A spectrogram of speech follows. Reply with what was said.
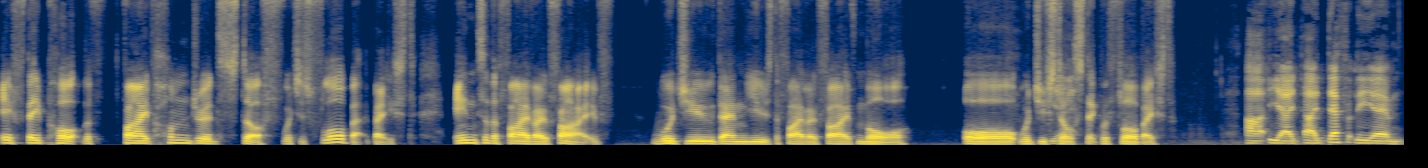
If they put the 500 stuff, which is floor based, into the 505, would you then use the 505 more, or would you still yeah. stick with floor based? Uh, yeah, I, I definitely, um,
